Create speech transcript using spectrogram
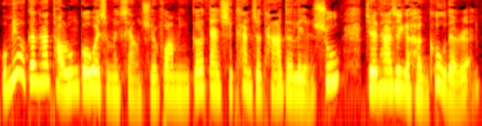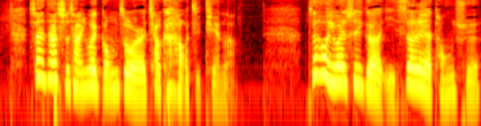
我没有跟他讨论过为什么想学弗朗明哥，但是看着他的脸书，觉得他是一个很酷的人。虽然他时常因为工作而翘课好几天了。最后一位是一个以色列的同学，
